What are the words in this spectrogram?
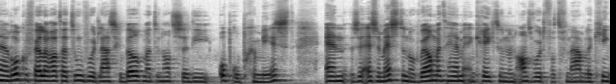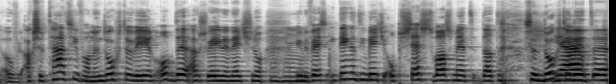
eh, Rockefeller had haar toen voor het laatst gebeld, maar toen had ze die oproep gemist. En ze sms'te nog wel met hem en kreeg toen een antwoord wat voornamelijk ging over de acceptatie van hun dochter weer op de Australian National Mhm. University. Ik denk dat hij een beetje obsessed was met dat zijn dochter Ja. dit... eh,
